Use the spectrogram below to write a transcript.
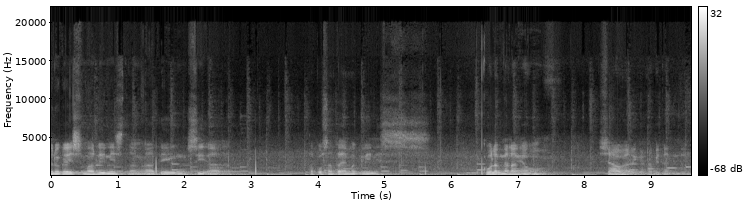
Ito na guys, malinis ng ating CR. Tapos na tayo maglinis. Kulang na lang yung shower ikakabitan doon.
